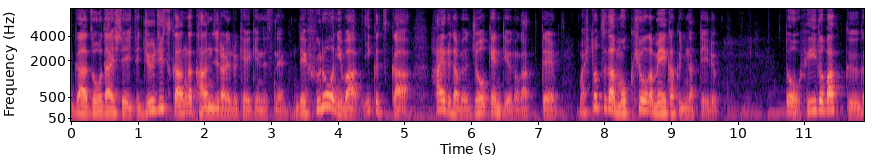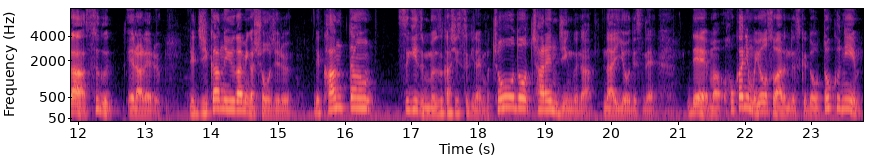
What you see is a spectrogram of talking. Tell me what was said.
が増大していて充実感が感じられる経験ですね。で、フローにはいくつか入るための条件っていうのがあって、まあ、一つが目標が明確になっている。と、フィードバックがすぐ得られる。で、時間の歪みが生じる。で、簡単すぎず難しすぎない、まあ、ちょうどチャレンジングな内容ですね。で、まあ、他にも要素はあるんですけど特に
